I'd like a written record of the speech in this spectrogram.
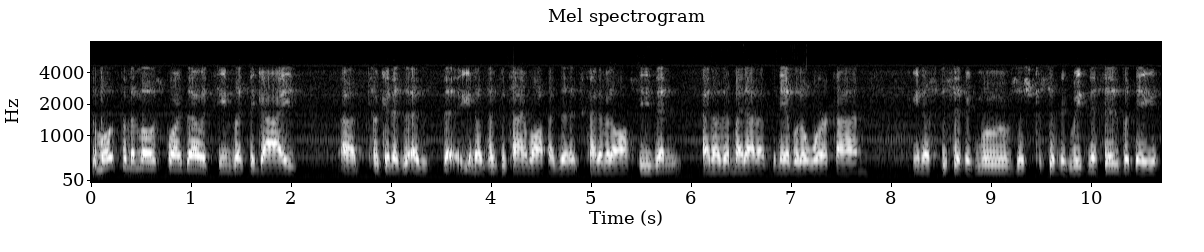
the most, for the most part, though, it seems like the guys uh, took it as, as you know took the time off as a, it's kind of an off season. I know they might not have been able to work on you know specific moves or specific weaknesses, but they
